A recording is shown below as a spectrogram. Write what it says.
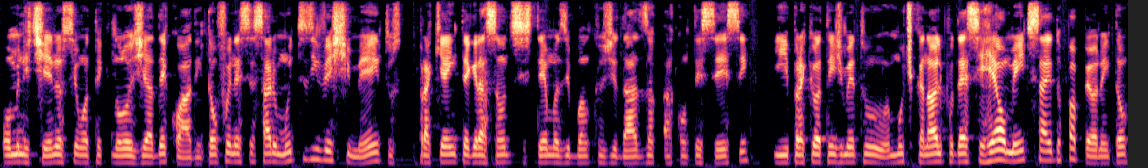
omnichannel sem uma tecnologia adequada. Então foi necessário muitos investimentos para que a integração de sistemas e bancos de dados acontecessem e para que o atendimento multicanal ele pudesse realmente sair do papel, né? Então,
